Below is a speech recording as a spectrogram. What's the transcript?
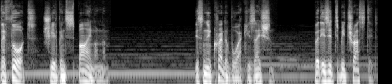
They thought she had been spying on them. It's an incredible accusation. But is it to be trusted?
